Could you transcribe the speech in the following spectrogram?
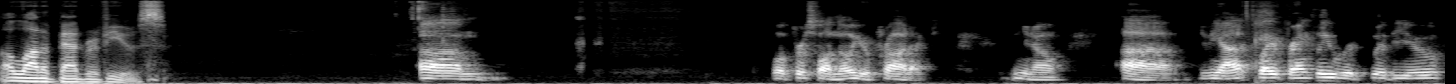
a lot of bad reviews. Um, well, first of all, know your product. You know, uh, to be honest, quite frankly, with with you,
